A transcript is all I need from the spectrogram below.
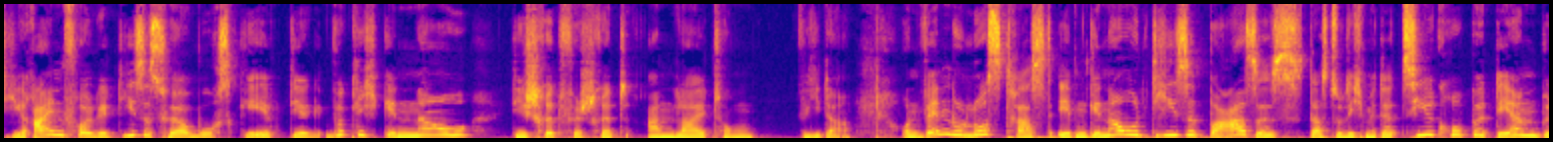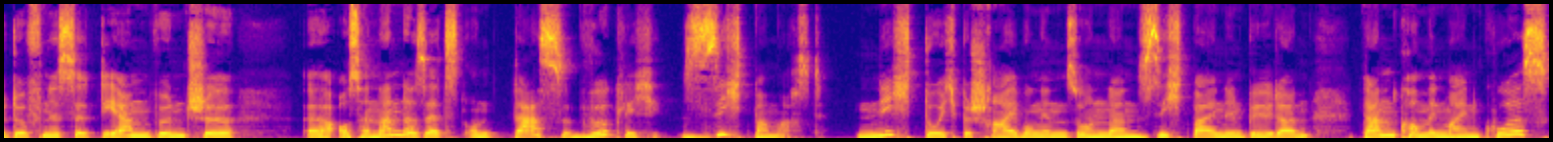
Die Reihenfolge dieses Hörbuchs gibt dir wirklich genau die Schritt für Schritt Anleitung wieder. Und wenn du Lust hast, eben genau diese Basis, dass du dich mit der Zielgruppe, deren Bedürfnisse, deren Wünsche äh, auseinandersetzt und das wirklich sichtbar machst, nicht durch Beschreibungen, sondern sichtbar in den Bildern, dann komm in meinen Kurs.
